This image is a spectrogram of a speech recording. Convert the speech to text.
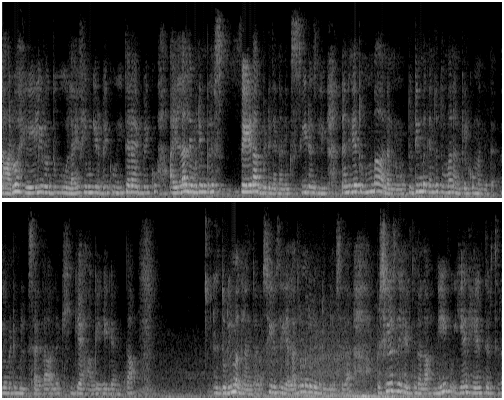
ಯಾರೋ ಹೇಳಿರೋದು ಲೈಫ್ ಹಿಂಗಿರಬೇಕು, ಈ ಥರ ಇರಬೇಕು, ಆ ಎಲ್ಲ ಲಿಮಿಟಿಂಗ್ ಬಿಲೀಫ್ಸ್ ಫೇಡ್ ಆಗಿಬಿಟ್ಟಿದೆ ನನಗೆ ಸೀರಿಯಸ್ಲಿ ನನಗೆ ತುಂಬ ನಾನು ದುಡ್ಡಿನ ಬಗ್ಗೆ ಅಂತೂ ತುಂಬ ನಾನು ಕೇಳ್ಕೊಂಬಂದಿದ್ದೆ ಲಿಮಿಟಿಂಗ್ ಬಿಲೀಫ್ಸ್ ಆಯಿತಾ? ಲೈಕ್ ಹೀಗೆ, ಹಾಗೆ, ಹೀಗೆ ಅಂತ. ದುಡ್ಡಿನ ಬಗ್ಗೆ ಅಂತಲ್ಲ ಸೀರಿಯಸ್ಲಿ ಎಲ್ಲದ್ರ ಮೇಲೂ ಲಿಮಿಟಿಂಗ್ ಬಿಲೀಫ್ಸ್ ಇದೆ. ಸೀರಿಯಸ್ಲಿ ಹೇಳ್ತೀನಲ್ಲ, ನೀವು ಏನು ಹೇಳ್ತಿರ್ತೀರ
